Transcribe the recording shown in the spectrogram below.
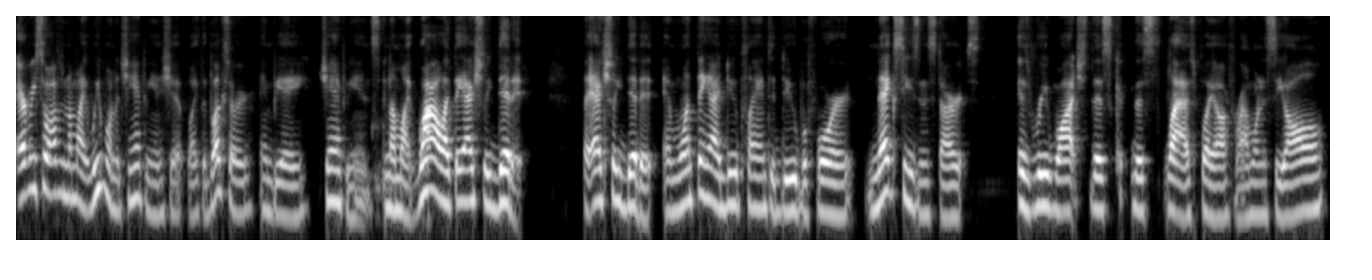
every so often I'm like, we won a championship. Like the Bucks are NBA champions, and I'm like, wow, like they actually did it. They actually did it. And one thing I do plan to do before next season starts is rewatch this this last playoff run. I want to see all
